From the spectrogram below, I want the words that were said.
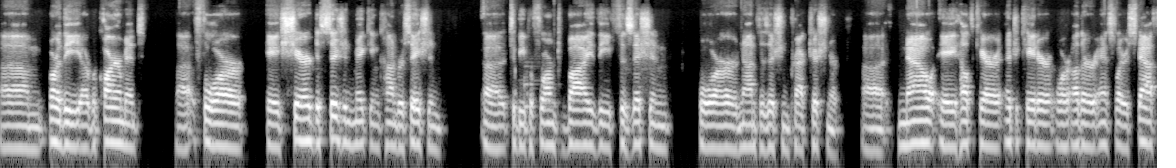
or the uh, requirement uh, for a shared decision making conversation uh, to be performed by the physician or non physician practitioner. Uh, now, a healthcare educator or other ancillary staff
